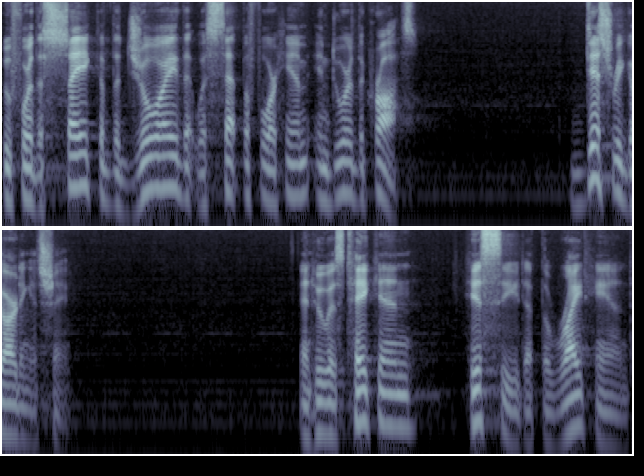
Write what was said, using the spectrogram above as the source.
who for the sake of the joy that was set before him endured the cross, disregarding its shame, and who has taken his seat at the right hand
